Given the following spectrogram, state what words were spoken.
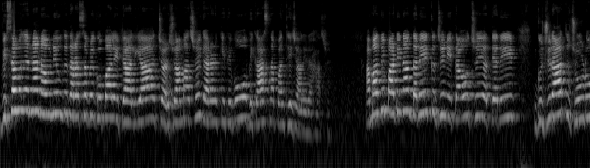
વિસાવદરના નવનિયુક્ત ધારાસભ્ય ગોપાલ ઇટાલિયા ચર્ચામાં છે, કારણ કે તેઓ વિકાસના પંથે ચાલી રહ્યા છે. આમ આદમી પાર્ટીના દરેક જે નેતાઓ છે, અત્યારે ગુજરાત જોડો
